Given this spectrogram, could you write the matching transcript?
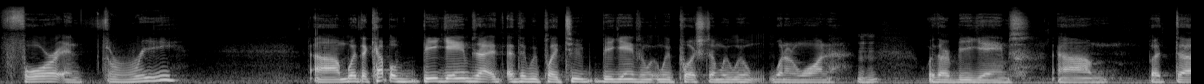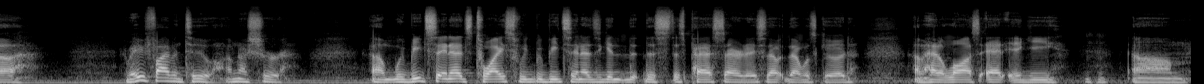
four and three. Um, with a couple B games, I, I think we played two B games and we, we pushed them. We went one on one with our B games, um, but uh, maybe five and two. I'm not sure. Um, we beat St. Ed's twice. We, we beat St. Ed's again th- this this past Saturday, so that, that was good. Um, had a loss at Iggy. Um,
